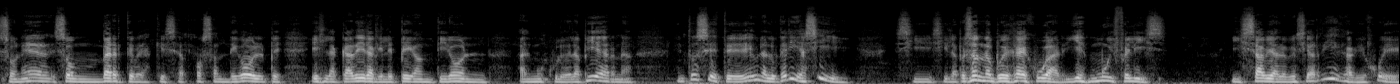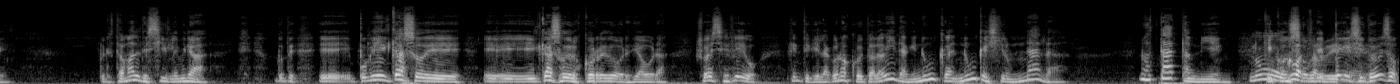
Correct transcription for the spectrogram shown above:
Son, her- son vértebras que se rozan de golpe, es la cadera que le pega un tirón al músculo de la pierna. Entonces este, es una lotería, sí. Si, si la persona no puede dejar de jugar y es muy feliz y sabe a lo que se arriesga, que juegue. Pero está mal decirle, mira, eh, porque el caso de eh, el caso de los corredores de ahora. Yo a veces veo gente que la conozco de toda la vida que nunca nunca hicieron nada. No está tan bien No, que con ¿cómo va a estar sobrepeso y todo eso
